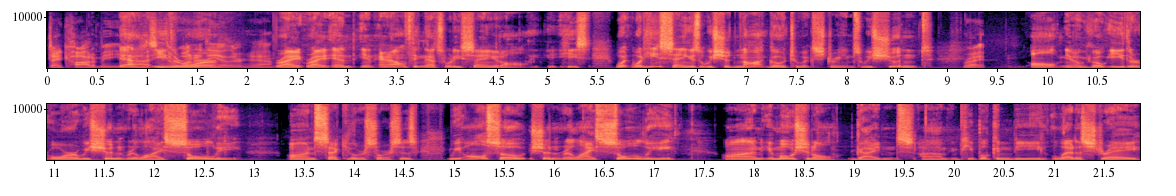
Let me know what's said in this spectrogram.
dichotomy. Yeah, either, either or. or the other. Yeah, right, right, and, and and I don't think that's what he's saying at all. He's what what he's saying is that we should not go to extremes. We shouldn't right all you know go either or. We shouldn't rely solely on secular sources. We also shouldn't rely solely on emotional guidance. Um, people can be led astray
